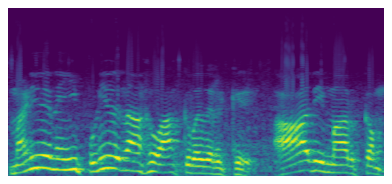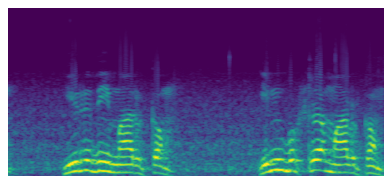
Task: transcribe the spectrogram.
மனிதனை புனிதனாக ஆக்குவதற்கு ஆதி மார்க்கம் இறுதி மார்க்கம் இன்புற்ற மார்க்கம்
